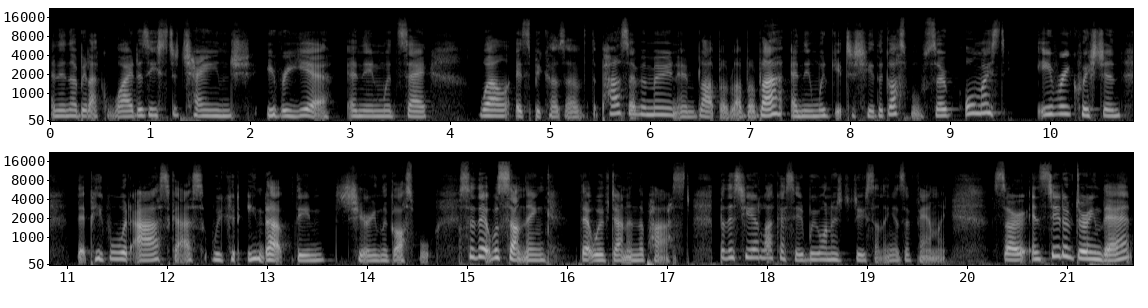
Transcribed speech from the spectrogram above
And then they'll be like, why does Easter change every year? And then we'd say, well, it's because of the Passover moon and blah, blah, blah, blah, blah. And then we'd get to share the gospel. So almost every question that people would ask us, we could end up then sharing the gospel. So that was something that we've done in the past. But this year, like I said, we wanted to do something as a family. So instead of doing that,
